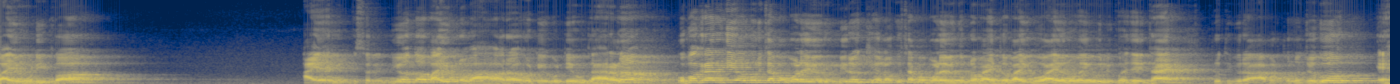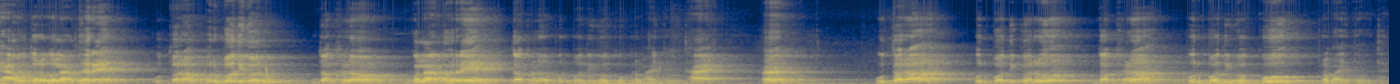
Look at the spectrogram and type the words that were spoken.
ବାୟୁ ଗୁଡ଼ିକ ଆୟ ସରି ନିୟତ ବାୟୁ ପ୍ରବାହର ଗୋଟିଏ ଗୋଟିଏ ଉଦାହରଣ। ଉପକ୍ରାନ୍ତୀୟ ଗୁରୁଚାପ ବଳୟରୁ ନିରକ୍ଷ ଲଘୁଚାପ ବଳୟକୁ ପ୍ରବାହିତ ବାୟୁକୁ ଆୟନ ବାୟୁ ବୋଲି କୁହାଯାଇଥାଏ। ପୃଥିବୀର ଆବର୍ତ୍ତନ ଯୋଗୁଁ ଏହା ଉତ୍ତର ଗୋଲାର୍ଦ୍ଧରେ ଉତ୍ତର ପୂର୍ବ ଦିଗରୁ ଦକ୍ଷିଣ ଗୋଲାର୍ଦ୍ଧରେ ଦକ୍ଷିଣ ପୂର୍ବ ଦିଗକୁ ପ୍ରବାହିତ ହୋଇଥାଏ। ହଁ ଉତ୍ତର ପୂର୍ବ ଦିଗରୁ ଦକ୍ଷିଣ ପୂର୍ବ ଦିଗକୁ ପ୍ରବାହିତ ହୋଇଥାଏ।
